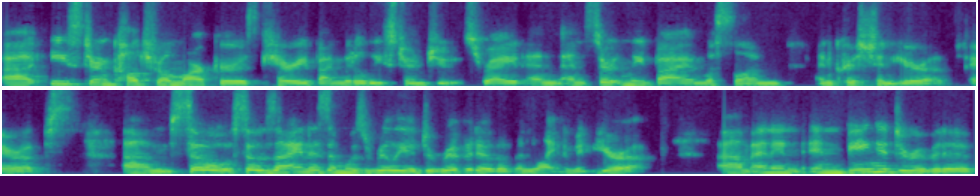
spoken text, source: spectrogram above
uh, Eastern cultural markers carried by Middle Eastern Jews, right, and and certainly by Muslim and Christian Arab, Arabs. Um, so so Zionism was really a derivative of Enlightenment Europe, um, and in, in being a derivative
